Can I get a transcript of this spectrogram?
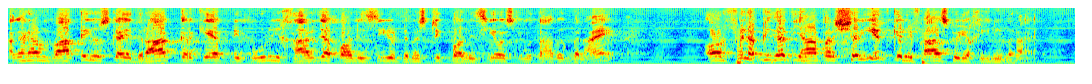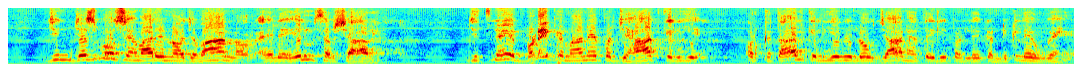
اگر ہم واقعی اس کا ادراک کر کے اپنی پوری خارجہ پالیسی اور ڈومیسٹک پالیسیاں اس کے مطابق بنائیں اور فی الحقیقت یہاں پر شریعت کے نفاذ کو یقینی بنائیں جن جذبوں سے ہمارے نوجوان اور اہل علم سرشار ہیں، جتنے بڑے پیمانے پر جہاد کے لیے اور قتال کے لیے بھی لوگ جان ہتیلی پر لے کر نکلے ہوئے ہیں۔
